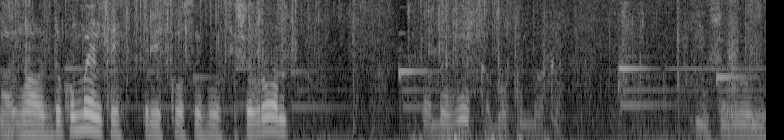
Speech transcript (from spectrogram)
Мались документи, військовослужбовці шеврон. Або вовк, або собака. На шевроні.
